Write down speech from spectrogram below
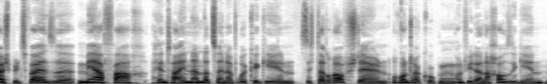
beispielsweise mehrfach hintereinander zu einer Brücke gehen, sich da draufstellen, runtergucken und wieder nach Hause gehen.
